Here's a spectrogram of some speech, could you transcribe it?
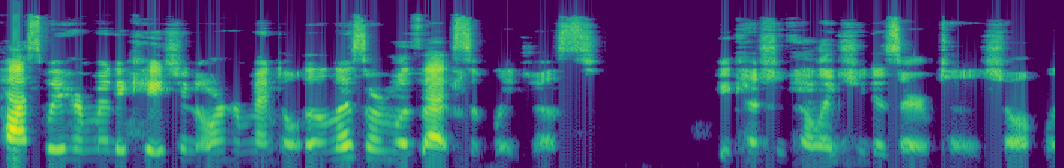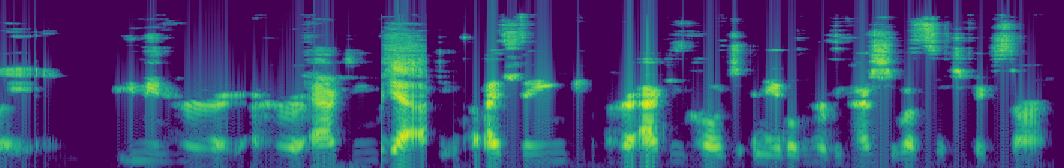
possibly her medication or her mental illness, or was that simply just because she felt like she deserved to show up late? You mean her her acting? Yeah. I think her acting coach enabled her because she was such a big star.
